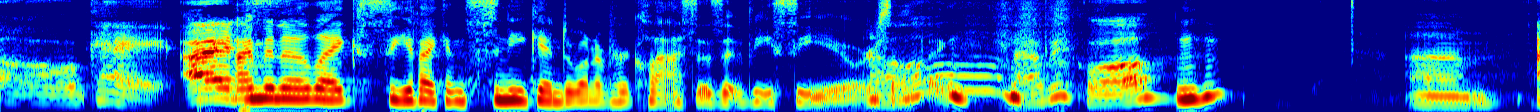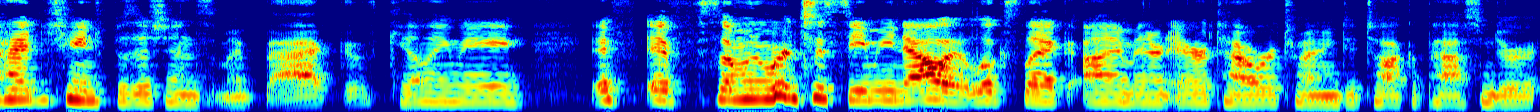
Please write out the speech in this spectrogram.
Okay I i'm gonna like see if i can sneak into one of her classes at vcu or oh, something that'd be cool. Mm-hmm. Um, I had to change positions. My back is killing me. If if someone were to see me now, it looks like I'm in an air tower trying to talk a passenger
